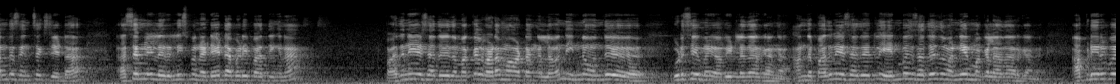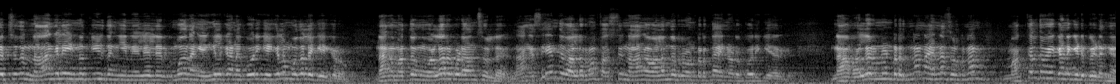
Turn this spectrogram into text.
வந்து சென்செக்ஸ் டேட்டா அசம்பிளியில் ரிலீஸ் பண்ண டேட்டா படி பார்த்தீங்கன்னா பதினேழு சதவீத மக்கள் வட மாவட்டங்களில் வந்து இன்னும் வந்து குடிசை வீட்டில் தான் இருக்காங்க. அந்த பதினேழு சதவீதத்தில் எண்பது சதவீதம் வன்னியர் மக்களாக தான் இருக்காங்க. அப்படி இருக்க பட்சத்தில் நாங்களே இன்னும் கீழ்த்தங்கிய நிலையில் இருக்கும்போது நாங்கள் எங்களுக்கான கோரிக்கைகளை முதல்ல கேட்குறோம். நாங்கள் மற்றவங்க வளரக்கூடாதுன்னு சொல்ல நாங்கள் சேர்ந்து வளர்றோம். ஃபஸ்ட்டு நாங்கள் வளர்ந்துடுறோன்றது தான் என்னோட கோரிக்கையாக இருக்குது நான் வளரணுன்றதுனா நான் என்ன சொல்கிறேன்னா மக்கள் தொகை கணக்கெடுப்பு எடுங்க.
